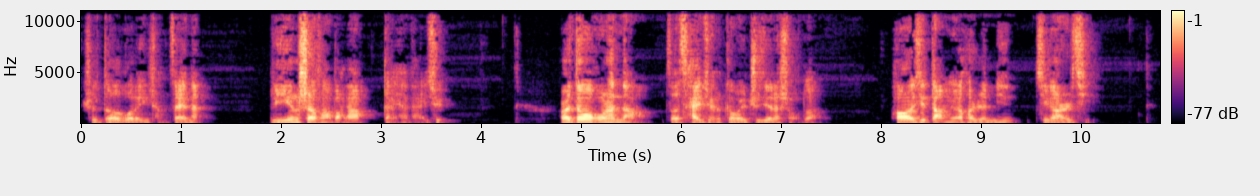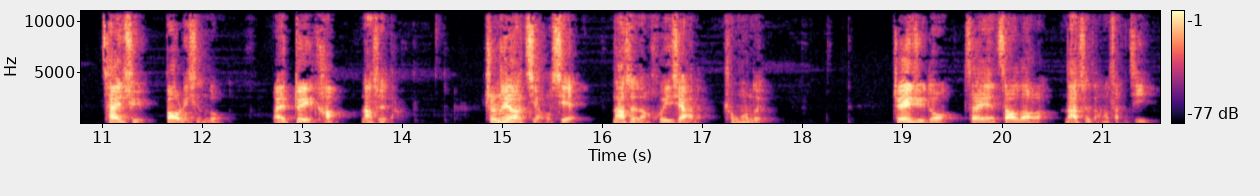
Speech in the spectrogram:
是德国的一场灾难，理应设法把他赶下台去。而德国共产党则采取了更为直接的手段，号召其党员和人民揭竿而起，采取暴力行动来对抗纳粹党。声称要缴械纳粹党麾下的冲锋队，这一举动自然也遭到了纳粹党的反击。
